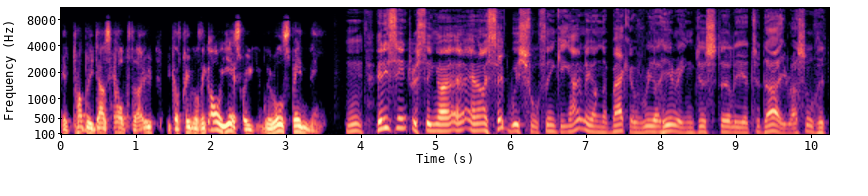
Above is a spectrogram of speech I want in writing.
it, probably does help though, because people think, oh, yes, we, we're all spending. Mm. It is interesting, uh, and I said wishful thinking only on the back of real hearing just earlier today, Russell, that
